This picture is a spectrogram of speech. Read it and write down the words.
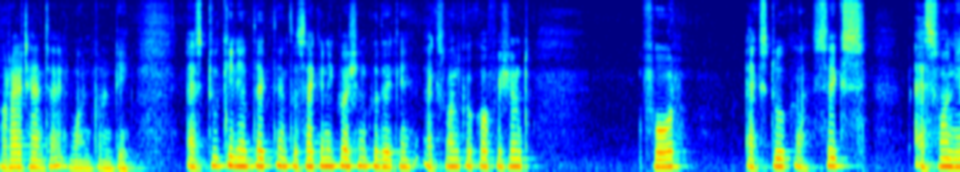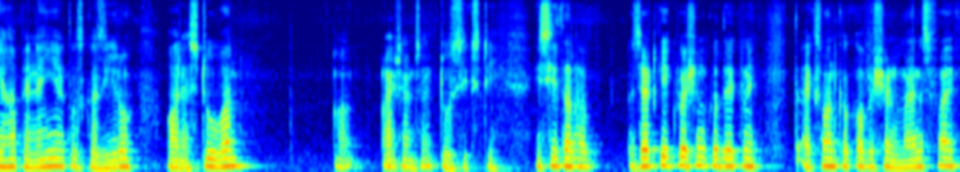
और राइट हैंड साइड 120 s2 के लिए अब देखते हैं तो सेकेंड इक्वेशन को देखें। एक्स वन का कोफिशेंट फोर एक्स टू का सिक्स एस वन यहाँ पर नहीं है तो उसका ज़ीरो और एस टू वन और राइट हैंड साइड 260 इसी तरह z की इक्वेशन को देख लें तो x1 का coefficient minus five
